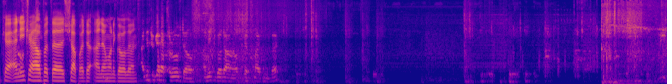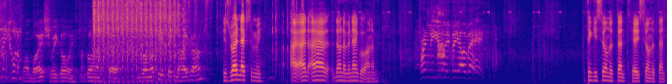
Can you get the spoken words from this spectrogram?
Okay, I need your help at the shop. I don't I don't want to go alone. I need to get off the roof though. I need to go down. I'll get sniped in the back. Come on, boys. Where you going? I'm going on the stairs. I'm going up here, taking the high ground. He's right next to me. I I, I don't have an angle on him. Friendly UAV overhead. I think he's still in the tent. Yeah, he's still in the tent.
